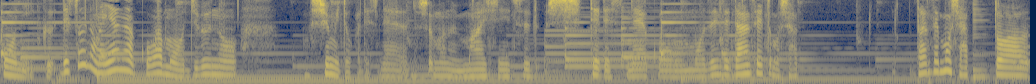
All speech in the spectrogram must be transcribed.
方に行く。でそういうのが嫌な子はもう自分の趣味とかですねそういうものに邁進するしてですねこうもう全然男性ともシャッ男性もシャット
